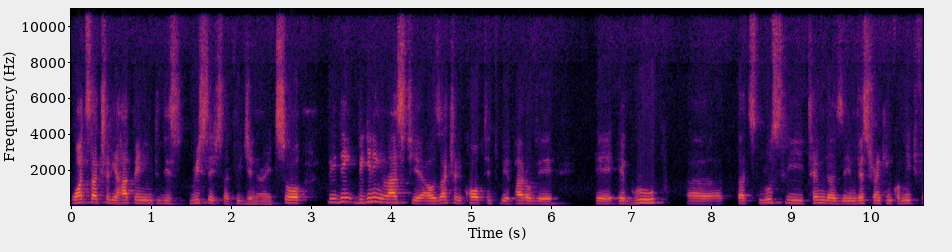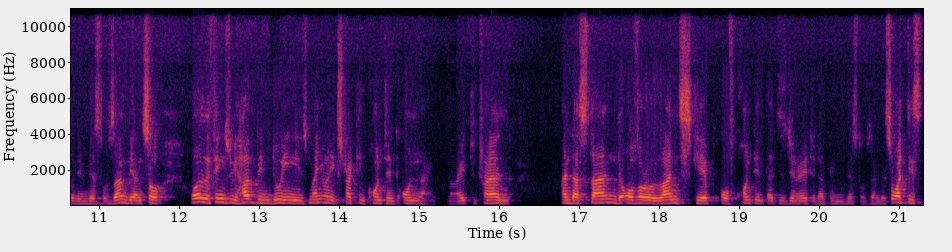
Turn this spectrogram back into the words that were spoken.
what's actually happening to this research that we generate. So beginning, beginning last year, I was actually co-opted to be a part of a, a, a group uh, that's loosely termed as the Invest Ranking Committee for the Invest of Zambia. And so one of the things we have been doing is manually extracting content online, right, to try and understand the overall landscape of content that is generated at the University of Zambia. So what this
